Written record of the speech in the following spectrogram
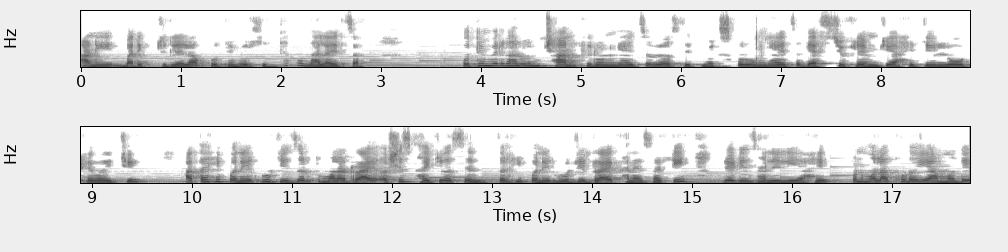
आणि बारीक चिरलेला कोथिंबीर सुद्धा घालायचा. कोथिंबीर घालून छान फिरून घ्यायचं व्यवस्थित मिक्स करून घ्यायचं. गॅसची फ्लेम जी आहे ती लो ठेवायची. आता ही पनीर भुर्जी जर तुम्हाला ड्राय अशीच खायची असेल तर ही पनीर भुर्जी ड्राय खाण्यासाठी रेडी झालेली आहे. पण मला थोडं यामध्ये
